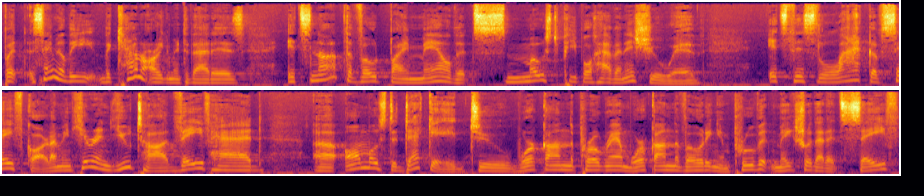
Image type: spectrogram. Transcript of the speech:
But Samuel, the, the counter argument to that is it's not the vote by mail that most people have an issue with. It's this lack of safeguard. I mean, here in Utah, they've had uh, almost a decade to work on the program, work on the voting, improve it, make sure that it's safe,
